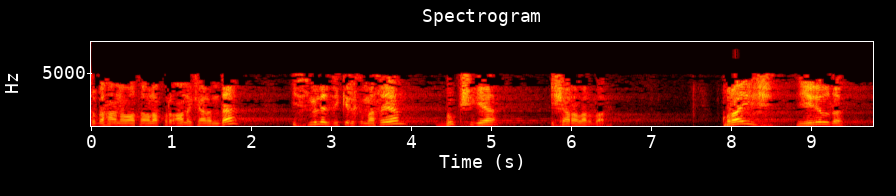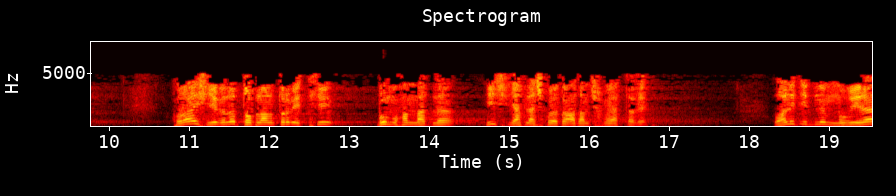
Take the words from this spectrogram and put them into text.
subhanava taolo qur'oni karimda ismini zikr qilmasa ham bu kishiga ishoralar bor. Quraysh yig'ildi. Quraysh yig'ilib to'planib turib aytdiki bu muhammadni hech gaplashib qo'yadigan odam chiqmayapti dedi. Valid ibn mug'ira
